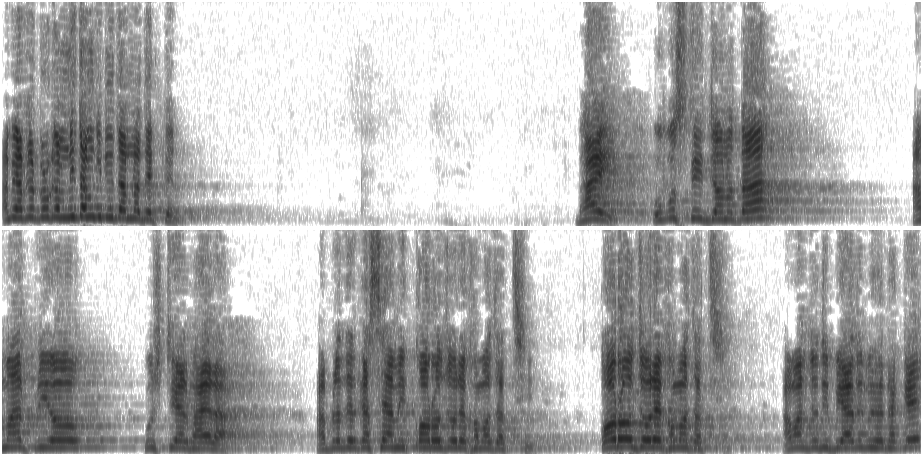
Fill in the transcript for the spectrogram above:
আমি আপনার প্রোগ্রাম নিতাম কি নিতাম না দেখতেন। ভাই, উপস্থিত জনতা, আমার প্রিয় কুষ্টিয়ার ভাইরা আপনাদের কাছে আমি করজোরে ক্ষমা চাচ্ছি। করজোরে ক্ষমা চাচ্ছি। আমার যদি বেয়াদবি হয়ে থাকে,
